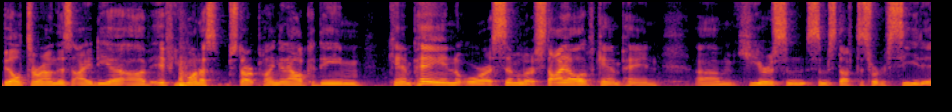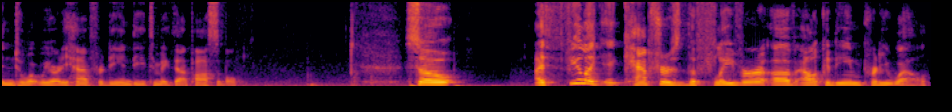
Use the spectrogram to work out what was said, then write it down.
built around this idea of if you want to start playing an Al Qadim campaign or a similar style of campaign, um, here's some some stuff to sort of seed into what we already have for D and D to make that possible. So I feel like it captures the flavor of Al Qadim pretty well.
